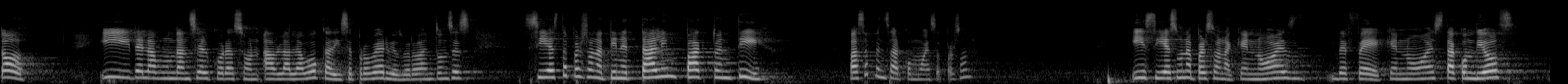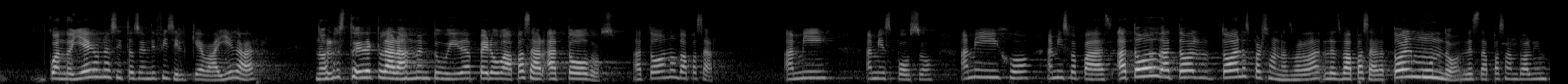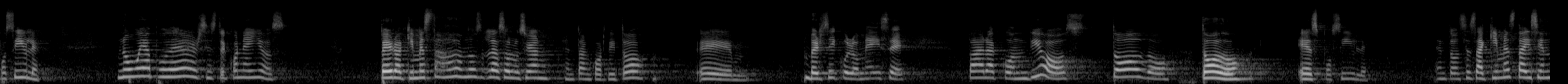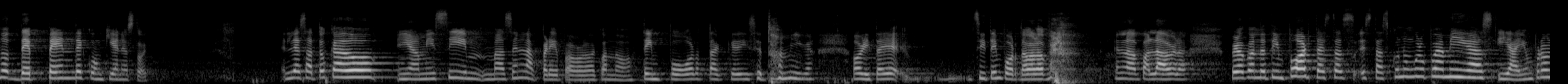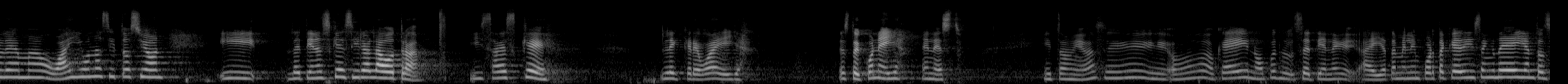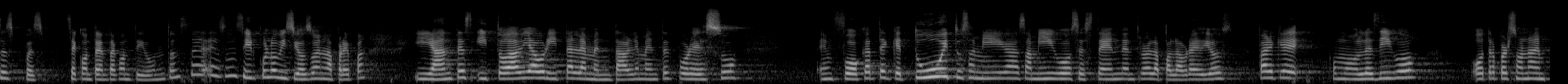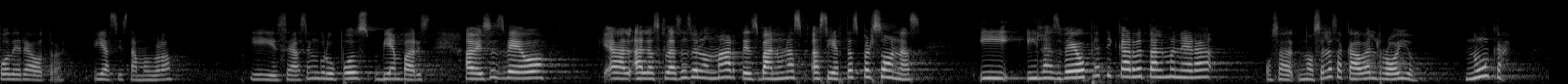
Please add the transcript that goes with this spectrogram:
todo. Y de la abundancia del corazón habla la boca, dice Proverbios, ¿verdad? Entonces, si esta persona tiene tal impacto en ti, vas a pensar como esa persona. Y si es una persona que no es de fe, que no está con Dios, cuando llegue una situación difícil, que va a llegar, no lo estoy declarando en tu vida, pero va a pasar a todos, a todos nos va a pasar. A mí, a mi esposo, a mi hijo, a mis papás, a, todos, a todas las personas, ¿verdad? Les va a pasar, a todo el mundo les está pasando algo imposible. No voy a poder si estoy con ellos. Pero aquí me está dando la solución en tan cortito eh, versículo. Me dice, para con Dios todo, todo es posible. Entonces aquí me está diciendo, depende con quién estoy. Les ha tocado, y a mí sí, más en la prepa, ¿verdad? Cuando te importa qué dice tu amiga. Ahorita sí te importa, ¿verdad? Pero, en la palabra. Pero cuando te importa, estás, estás con un grupo de amigas y hay un problema o hay una situación y le tienes que decir a la otra, ¿y sabes qué? Le creo a ella estoy con ella en esto. Y tu amiga, sí, oh, ok, no, pues se tiene, a ella también le importa qué dicen de ella, entonces pues se contenta contigo. Entonces es un círculo vicioso en la prepa y antes y todavía ahorita lamentablemente por eso enfócate que tú y tus amigas, amigos estén dentro de la palabra de Dios para que, como les digo, otra persona empodere a otra. Y así estamos, ¿verdad? Y se hacen grupos bien padres. A veces veo a, las clases de los martes van unas, a ciertas personas y, las veo platicar de tal manera, o sea, no se les acaba el rollo, nunca.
